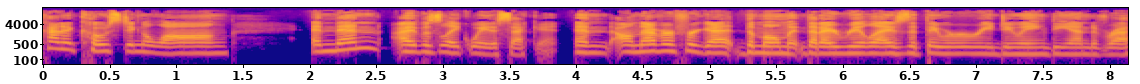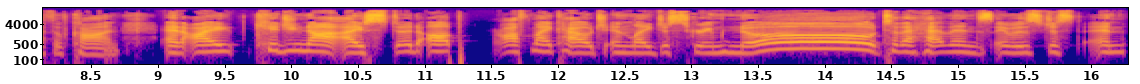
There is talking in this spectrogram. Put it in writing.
kind of coasting along. And then I was like, wait a second. And I'll never forget the moment that I realized that they were redoing the end of Wrath of Khan. And I kid you not, I stood up off my couch and like just screamed no to the heavens. It was just, and,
